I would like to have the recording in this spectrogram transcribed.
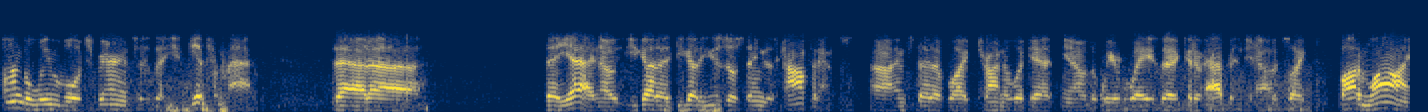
unbelievable experiences that you get from that. That uh, that yeah, you know, you gotta you gotta use those things as confidence uh, instead of like trying to look at you know the weird ways that it could have happened. You know, it's like bottom line,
